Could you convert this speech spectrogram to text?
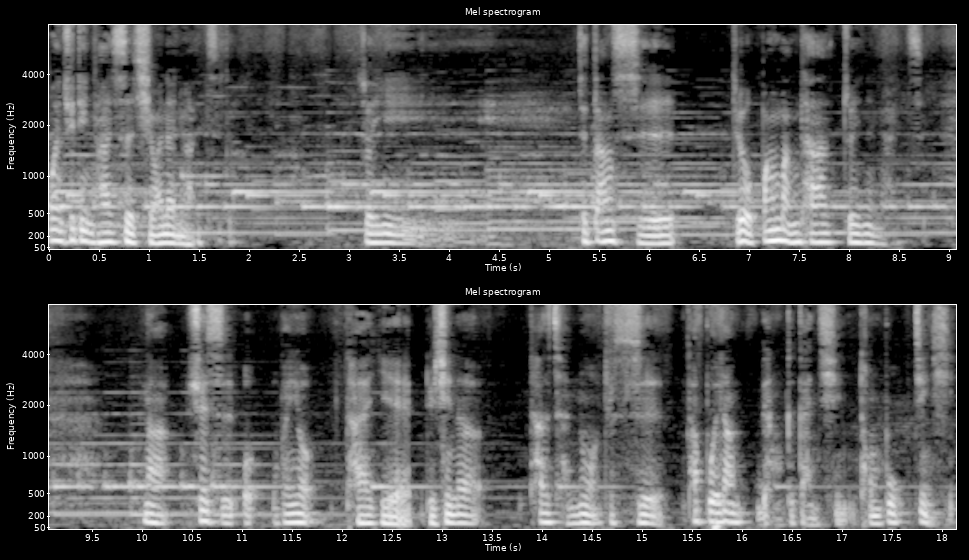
我很确定他是喜欢那女孩子的，所以在当时就帮帮他追那女孩子，那确实我我朋友。他也履行了他的承诺，就是他不会让两个感情同步进行。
